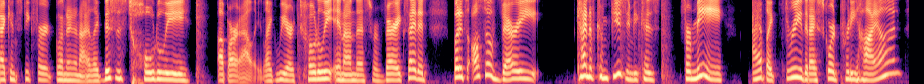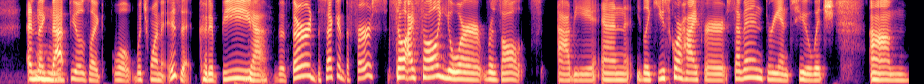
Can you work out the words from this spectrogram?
I can speak for Glennon and I like this is totally up our alley. Like we are totally in on this. We're very excited, but it's also very kind of confusing because for me, I have like three that I scored pretty high on. And like Mhm. that feels like, well, which one is it? Could it be Yeah. the third, the second, the first? So I saw your results, Abby, and like you score high for seven, three, and two, which um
